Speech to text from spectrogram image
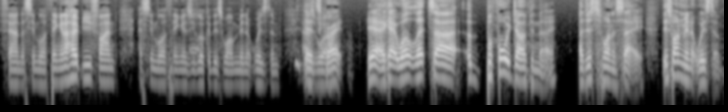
found a similar thing. And I hope you find a similar thing as you look at this one minute wisdom. Yeah, as it's well. great. Yeah. Okay. Well, let's. Uh, before we jump in though, I just want to say this one minute wisdom.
